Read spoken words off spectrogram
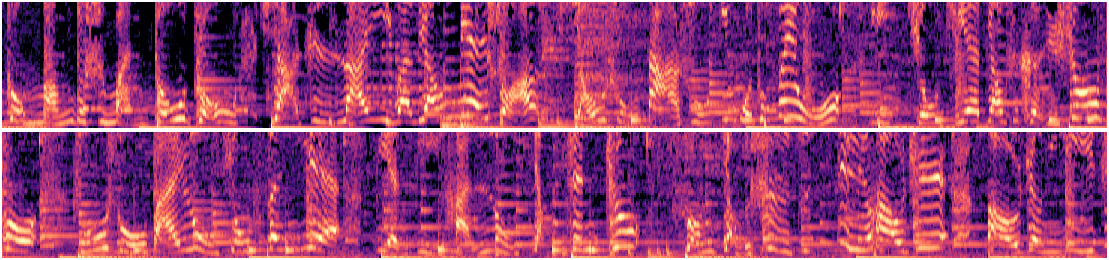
中忙的是满头肿，夏至来一碗凉面爽。小暑大暑萤火虫飞舞，立秋贴表示很舒服。竹鼠白露秋分叶，遍地寒露像珍珠。霜降的柿子巨好吃，保证你一直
